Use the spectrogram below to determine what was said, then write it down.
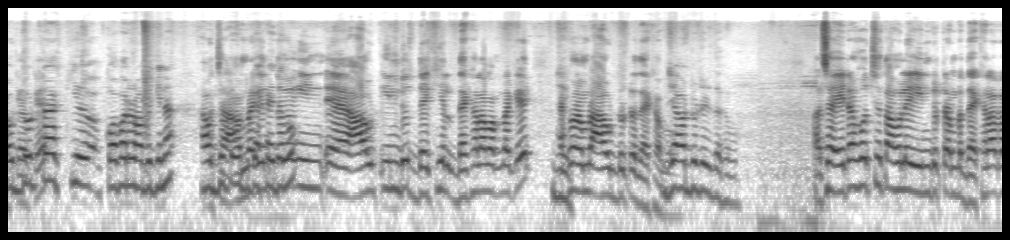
আউটডোরটা কি কভারের হবে কিনা? আচ্ছা আমরা কিন্তু আউট ইনডোর দেখিয়ে দেখালাম আপনাকে। এখন আমরা আউটডোরটা দেখাবো। যে আউটডোরটা দেখাবো। আচ্ছা এটা হচ্ছে তাহলে ইনডোরটা আমরা দেখালাম।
